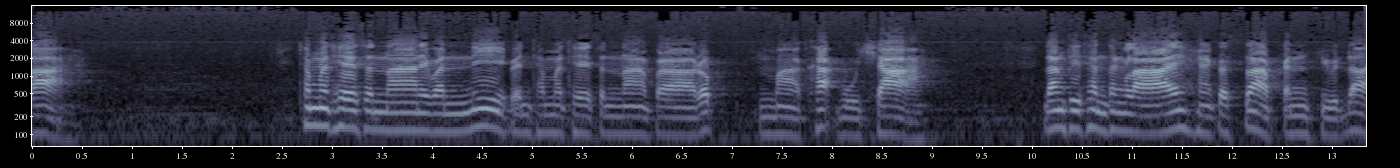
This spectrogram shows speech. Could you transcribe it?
ลา ธรรมเทศนาในวันนี้เป็นธรรมเทศนาปรารบมาคบูชา ดังที่ท่านทั้งหลายก็ทราบกันอยู่ได้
